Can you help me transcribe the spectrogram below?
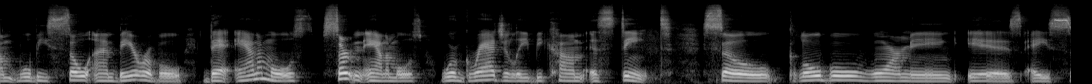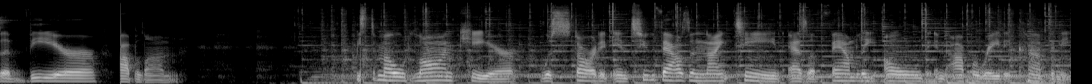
um, will be so unbearable that animals, certain animals, will gradually become extinct. So, global warming is a severe problem. Beast Mode Lawn Care was started in 2019 as a family owned and operated company.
